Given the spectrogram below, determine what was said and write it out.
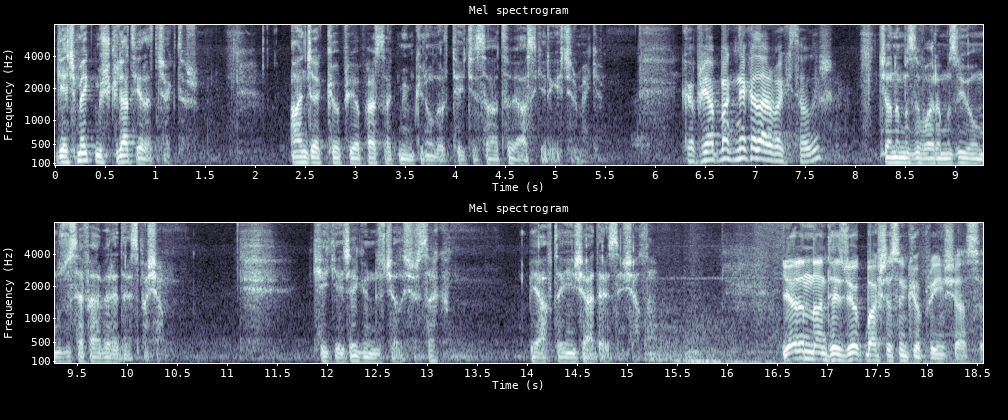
Geçmek müşkülat yaratacaktır. Ancak köprü yaparsak mümkün olur teçhizatı ve askeri geçirmek. Köprü yapmak ne kadar vakit alır? Canımızı, varımızı, yoğumuzu seferber ederiz paşam. Ki gece gündüz çalışırsak bir hafta inşa ederiz inşallah. Yarından tezi yok başlasın köprü inşası.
